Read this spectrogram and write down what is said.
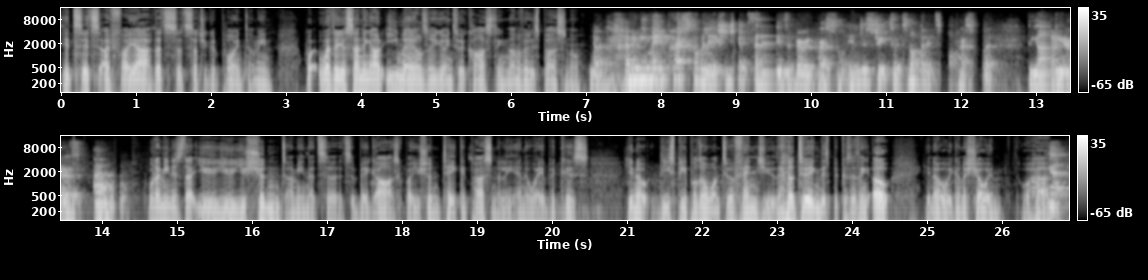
it's it's I uh, yeah that's that's such a good point. I mean, wh- whether you're sending out emails or you're going to a casting, none of it is personal. No. I mean you make personal relationships, and it is a very personal industry. So it's not that it's not personal, but the idea of um, what I mean is that you, you, you shouldn't. I mean, it's a it's a big ask, but you shouldn't take it personally in a way because, you know, these people don't want to offend you. They're not doing this because they think, oh, you know, we're going to show him or her. Yeah,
